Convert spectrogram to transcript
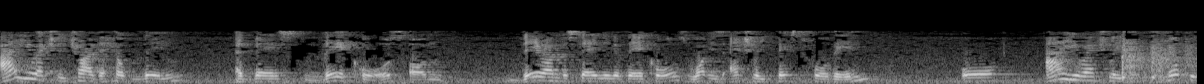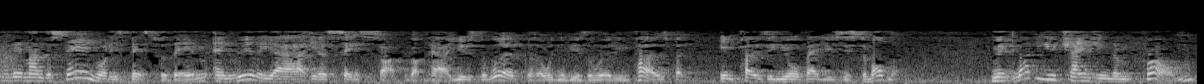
Are you actually trying to help them advance their cause on their understanding of their cause, what is actually best for them? Or are you actually helping them understand what is best for them and really are, in a sense, I've forgotten how I used the word because I wouldn't have used the word impose, but imposing your value system on them. I mean, what are you changing them from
